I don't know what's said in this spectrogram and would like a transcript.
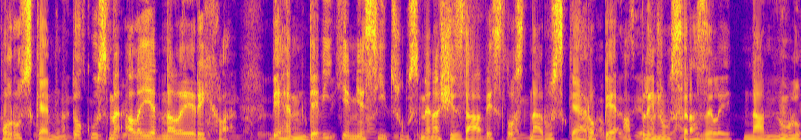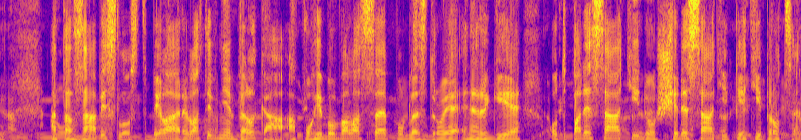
Po ruském útoku jsme ale jednali rychle. Během devíti měsíců jsme naši závislost na ruské ropě a plynu srazili na nulu. A ta závislost byla relativně velká a pohybovala se podle zdroje energie od 50 do 65%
